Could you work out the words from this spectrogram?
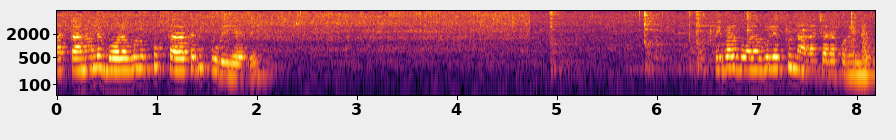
আর তা নাহলে বড়াগুলো খুব তাড়াতাড়ি পুড়ে যাবে। এবার বড়াগুলো একটু নাড়াচাড়া করে নেব।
